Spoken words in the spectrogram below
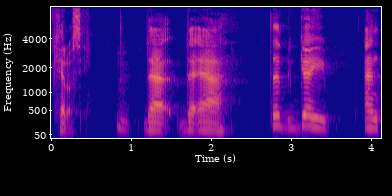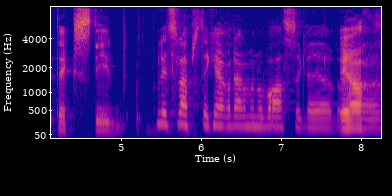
Hva er det å si? Det, det er Det er gøy antics. De Litt slapstick her og der med noen vasegreier. og- Ja.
